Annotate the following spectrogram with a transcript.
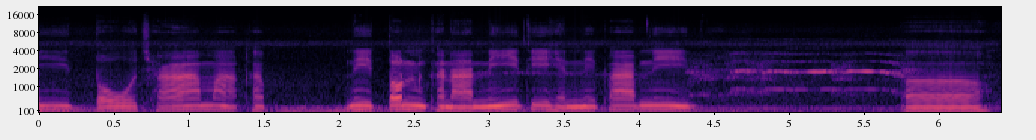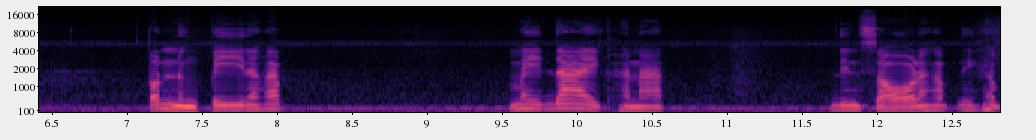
นี่โตช้ามากครับ นี่ต้นขนาดนี้ที่เห็นในภาพนี่เอ่อต้นหนึ่งปีนะครับ ไม่ได้ขนาดดินสอนะครับนี่ครับ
